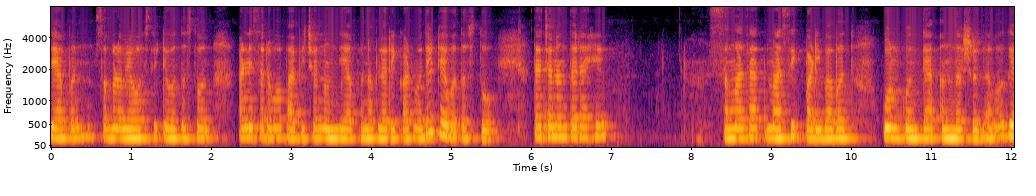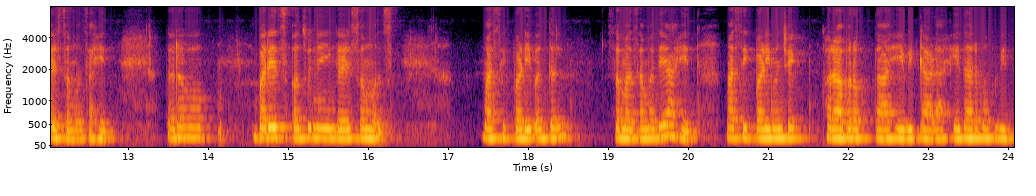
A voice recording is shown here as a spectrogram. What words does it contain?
ते आपण सगळं व्यवस्थित ठेवत असतो आणि सर्व बाबीच्या नोंदी आपण आपल्या रेकॉर्डमध्ये ठेवत असतो. त्याच्यानंतर आहे समाजात मासिक पाळीबाबत कोणकोणत्या अंधश्रद्धा व गैरसमज आहेत? तर बरेच अजूनही गैरसमज मासिक पाळीबद्दल समाजामध्ये आहेत. मासिक पाळी म्हणजे खराब रक्त आहे विटाळ आहे धार्मिक विध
